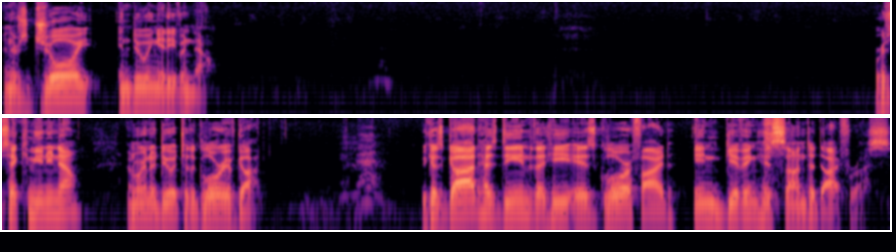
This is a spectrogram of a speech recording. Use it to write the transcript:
And there's joy in doing it even now. We're going to take communion now, and we're going to do it to the glory of God. Because God has deemed that he is glorified in giving his son to die for us,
